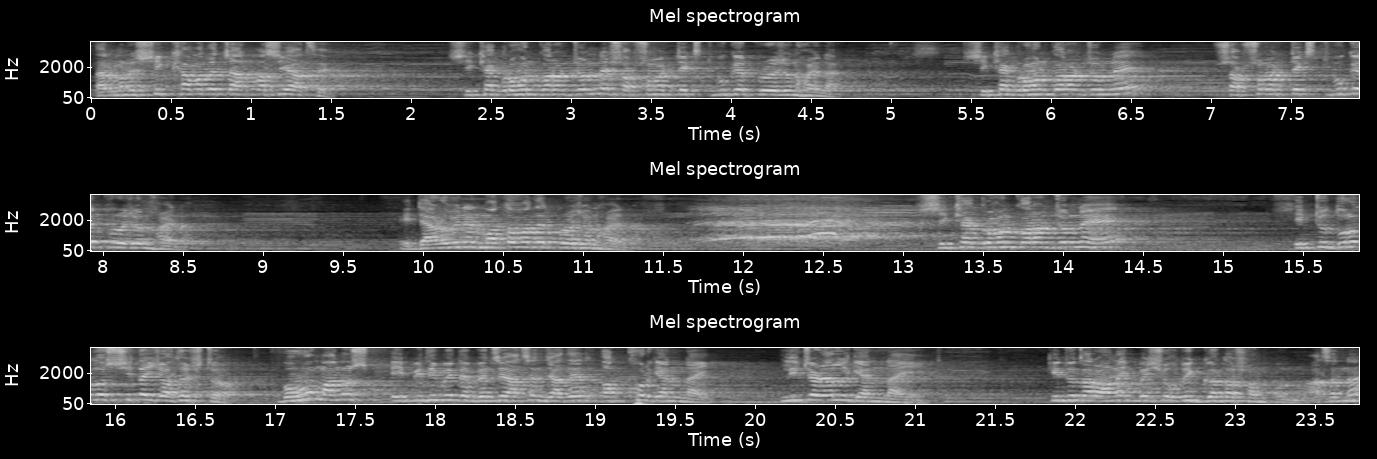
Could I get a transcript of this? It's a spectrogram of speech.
তার মানে শিক্ষা আমাদের চারপাশে আছে। শিক্ষা গ্রহণ করার জন্য সবসময় টেক্সট বুকের প্রয়োজন হয় না। শিক্ষা গ্রহণ করার জন্যে সবসময় টেক্সট বুকের প্রয়োজন হয় না। এই ডারউইনের মতবাদের প্রয়োজন হয় না। শিক্ষা গ্রহণ করার জন্যে একটু দূরদর্শিতাই যথেষ্ট। বহু মানুষ এই পৃথিবীতে বেঁচে আছেন যাদের অক্ষর জ্ঞান নাই লিটারাল জ্ঞান নাই, কিন্তু তারা অনেক বেশি অভিজ্ঞতা সম্পন্ন। আছেন না?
